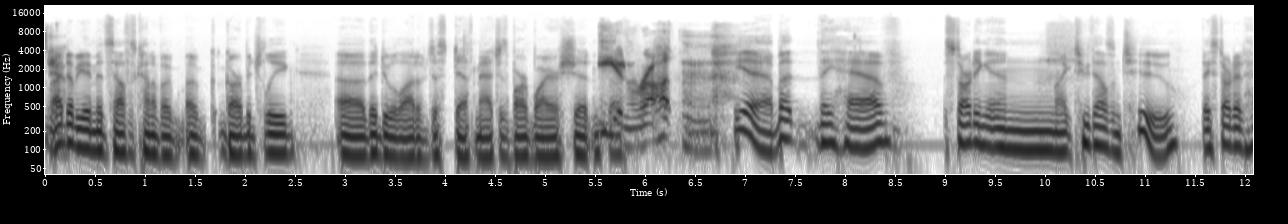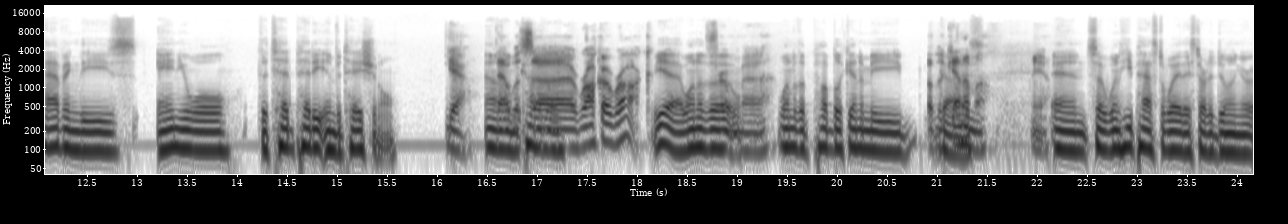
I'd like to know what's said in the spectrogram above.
Yeah. IWA Mid South is kind of a, a garbage league. Uh, they do a lot of just death matches, barbed wire shit. And stuff. Ian Rotten. Yeah, but they have starting in like 2002, they started having these annual the Ted Petty Invitational. Yeah, that Um, was kind of uh, Rocco Rock. Yeah, one of the From, uh, one of the Public Enemy Public guys. Enema. Yeah. And so when he passed away, they started doing a.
